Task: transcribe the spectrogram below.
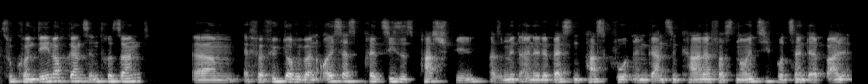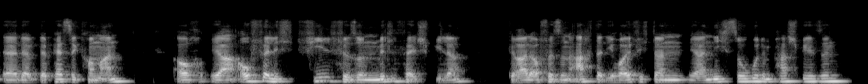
Zu Condé noch ganz interessant. Ähm, er verfügt auch über ein äußerst präzises Passspiel, also mit einer der besten Passquoten im ganzen Kader. Fast 90 Prozent der, äh, der, der Pässe kommen an. Auch ja auffällig viel für so einen Mittelfeldspieler, gerade auch für so einen Achter, die häufig dann ja nicht so gut im Passspiel sind.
